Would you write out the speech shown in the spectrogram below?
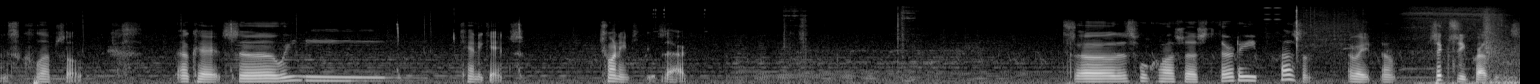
this collapse all. Okay, so we need candy canes. 20 to be exact. So this will cost us 30 presents. Oh wait, no, 60 presents.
